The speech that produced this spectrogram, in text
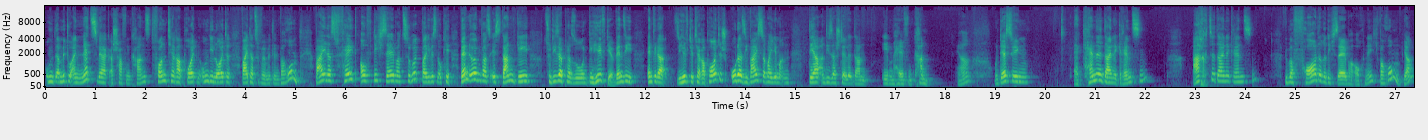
um damit du ein Netzwerk erschaffen kannst von Therapeuten, um die Leute weiter zu vermitteln. Warum? Weil das fällt auf dich selber zurück, weil die wissen, okay, wenn irgendwas ist, dann geh zu dieser Person, die hilft dir. Wenn sie entweder sie hilft dir therapeutisch oder sie weiß aber jemanden, der an dieser Stelle dann eben helfen kann. Ja? Und deswegen erkenne deine Grenzen, achte deine Grenzen Überfordere dich selber auch nicht. Warum? Ja?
